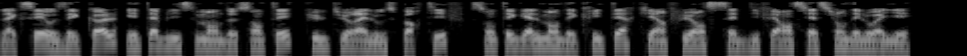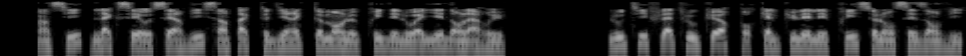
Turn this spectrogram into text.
L'accès aux écoles, établissements de santé, culturels ou sportifs, sont également des critères qui influencent cette différenciation des loyers. Ainsi, l'accès aux services impacte directement le prix des loyers dans la rue. L'outil Flatlooker pour calculer les prix selon ses envies.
